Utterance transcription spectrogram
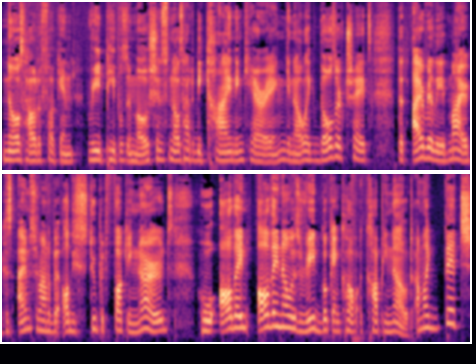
knows how to fucking read people's emotions, knows how to be kind and caring. You know, like those are traits that I really admire because I'm surrounded by all these stupid fucking nerds who all they all they know is read book and co- copy note. I'm like, bitch,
